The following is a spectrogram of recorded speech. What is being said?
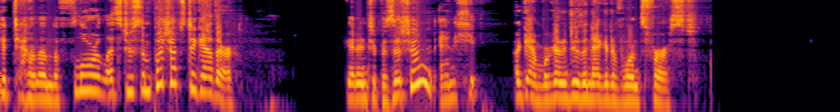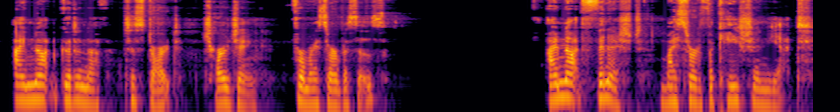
get down on the floor, let's do some push ups together. Get into position, and he- again, we're going to do the negative ones first. I'm not good enough to start charging for my services. I'm not finished my certification yet.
